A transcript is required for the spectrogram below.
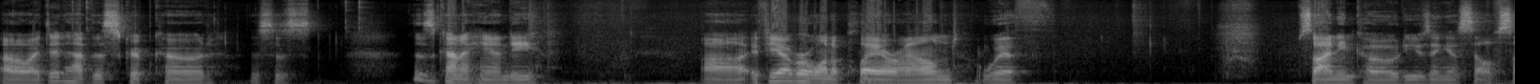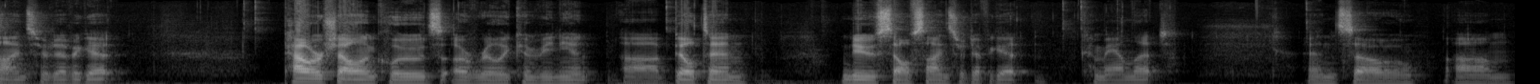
Oh, I did have this script code. This is this is kind of handy. Uh, if you ever want to play around with signing code using a self-signed certificate, PowerShell includes a really convenient uh, built-in new self-signed certificate commandlet. And so um,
